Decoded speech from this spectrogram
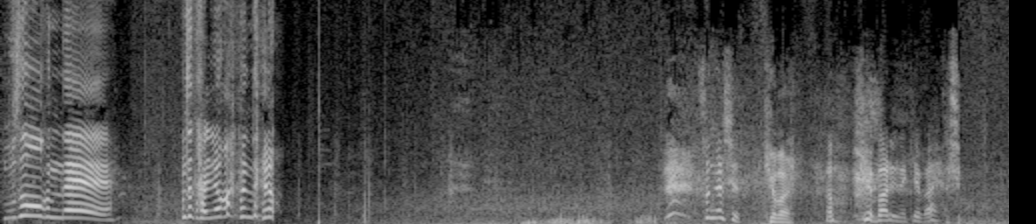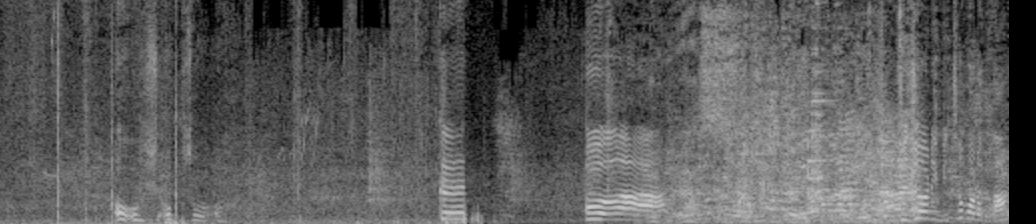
무서워 근데 근데 달려가는데요 소녀슛 개발. 어, 개발이네 개발 어, 어, 씨, 어 무서워. 어. 끝. 우와. 비주얼이 미쳐버렸다.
